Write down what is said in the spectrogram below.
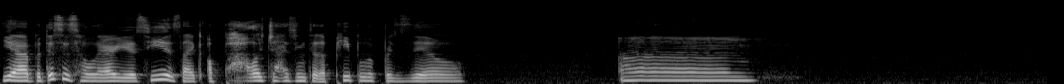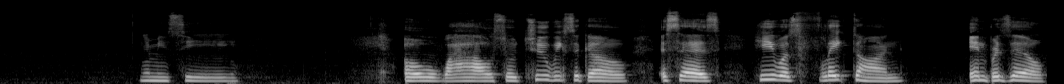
Yeah, but this is hilarious. He is like apologizing to the people of Brazil. Um Let me see. Oh, wow. So, two weeks ago, it says he was flaked on in Brazil.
